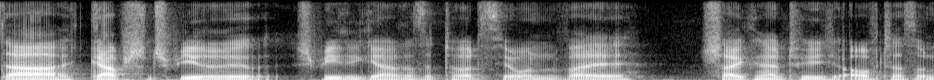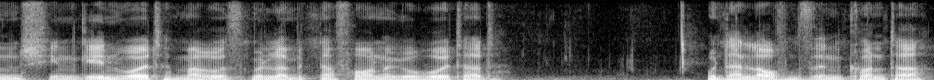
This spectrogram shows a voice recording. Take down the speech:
da gab es schon schwierige, schwierigere Situationen, weil Schalke natürlich auf das Unentschieden gehen wollte. Marius Müller mit nach vorne geholt hat. Und dann laufen sie in Konter.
